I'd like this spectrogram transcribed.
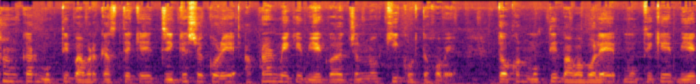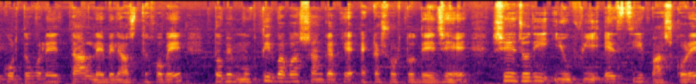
শঙ্কর মুক্তির বাবার কাছ থেকে জিজ্ঞাসা করে, আপনার মেয়েকে বিয়ে করার জন্য কি করতে হবে? তখন মুক্তির বাবা বলে, মুক্তিকে বিয়ে করতে হলে তার লেভেলে আসতে হবে। তবে মুক্তির বাবা শঙ্করকে একটা শর্ত দেয় যে, সে যদি ইউপিএসসি পাস করে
